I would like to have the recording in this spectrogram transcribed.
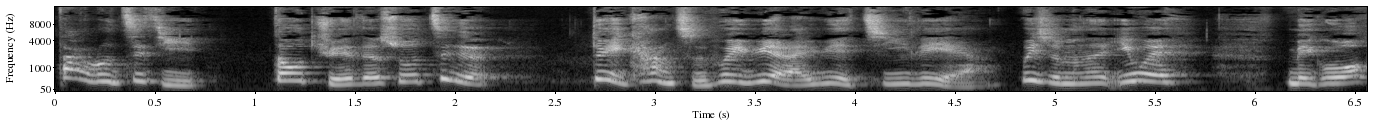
大陆自己都觉得说这个对抗只会越来越激烈啊。为什么呢？因为美国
